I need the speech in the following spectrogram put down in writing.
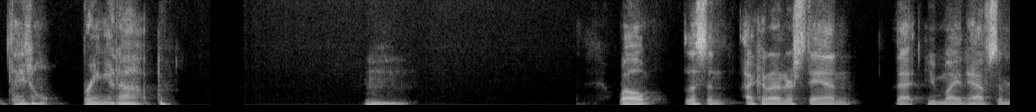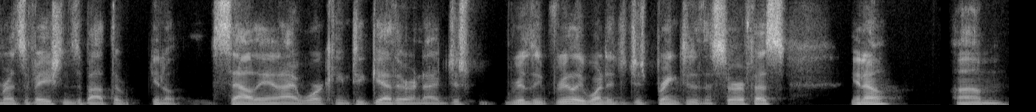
They don't bring it up. Hmm. Well, listen, I can understand that you might have some reservations about the, you know, Sally and I working together. And I just really, really wanted to just bring to the surface, you know, um,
